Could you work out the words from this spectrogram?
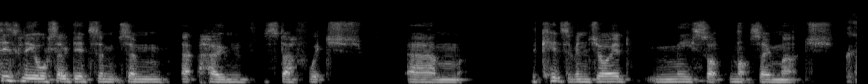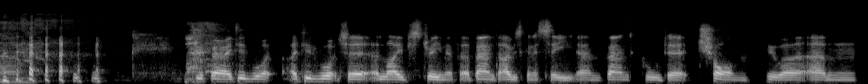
Disney also did some some at home stuff, which um, the kids have enjoyed. Me, so, not so much. Um, to be fair, I did watch. I did watch a, a live stream of a band I was going to see. Um, band called uh, Chon, who are um,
